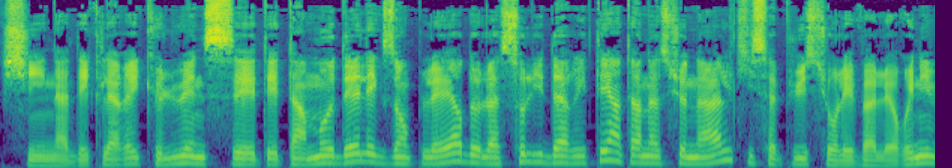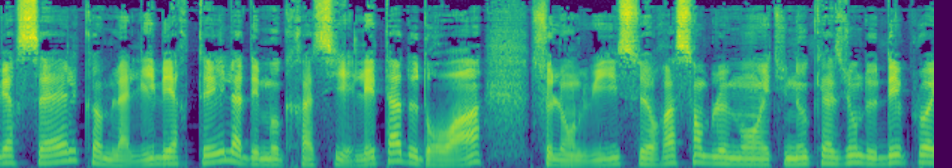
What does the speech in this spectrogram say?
Shin a déclaré que l'UNC était un modèle exemplaire de la solidarité internationale qui s'appuie sur les valeurs universelles comme la liberté, la démocratie et l'état de droit. Selon lui, ce rassemblement est une occasion de déployer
